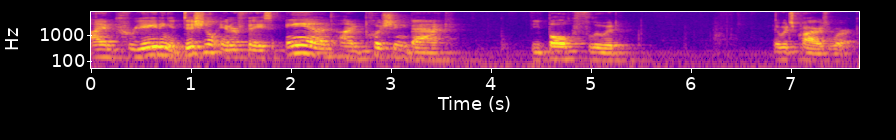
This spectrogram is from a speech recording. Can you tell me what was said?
I am creating additional interface and I'm pushing back the bulk fluid, which requires work.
